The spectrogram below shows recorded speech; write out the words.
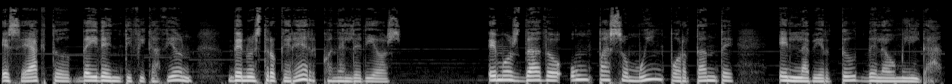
ese acto de identificación de nuestro querer con el de Dios, hemos dado un paso muy importante en la virtud de la humildad.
